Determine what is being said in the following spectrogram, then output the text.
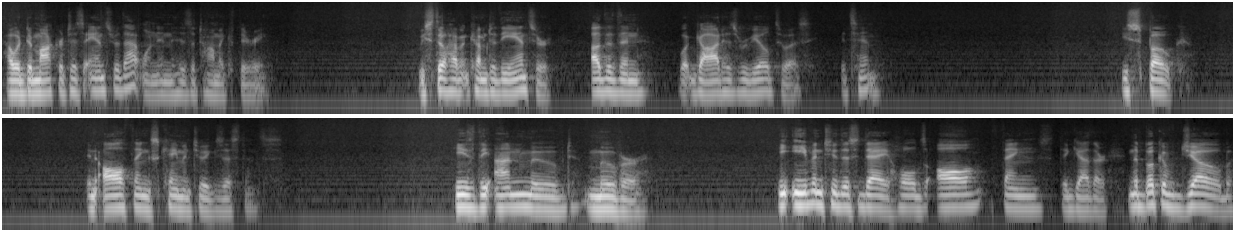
How would Democritus answer that one in his atomic theory? We still haven't come to the answer other than what God has revealed to us. It's Him. He spoke, and all things came into existence. He's the unmoved mover. He, even to this day, holds all things together. In the book of Job,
